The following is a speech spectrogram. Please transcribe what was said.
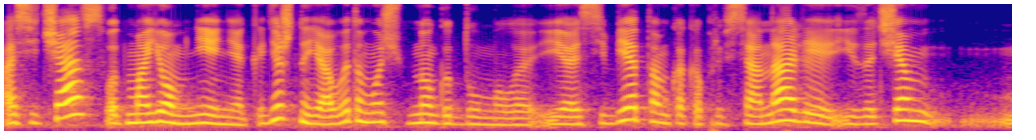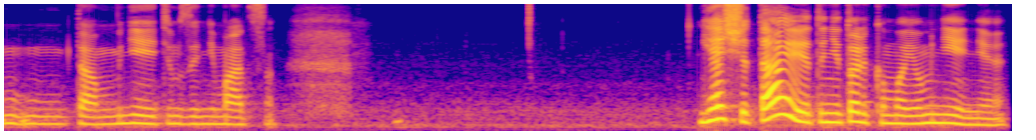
А сейчас, вот мое мнение, конечно, я об этом очень много думала, и о себе там, как о профессионале, и зачем там мне этим заниматься. Я считаю, это не только мое мнение,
